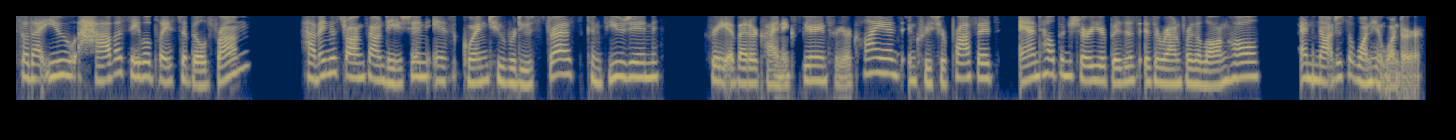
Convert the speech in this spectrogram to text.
so that you have a stable place to build from. Having a strong foundation is going to reduce stress, confusion, create a better client experience for your clients, increase your profits, and help ensure your business is around for the long haul and not just a one hit wonder.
